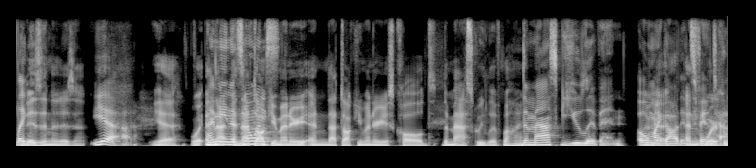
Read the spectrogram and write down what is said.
Like, it is and it isn't. yeah, Yeah. What, I that, mean, and that no documentary and that documentary is called "The Mask We Live Behind." the mask you live in. Oh my god, it's and fantastic. Where can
